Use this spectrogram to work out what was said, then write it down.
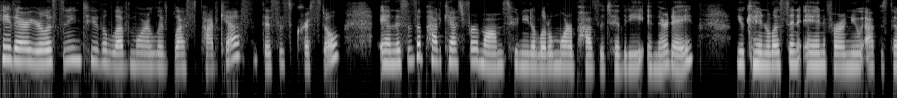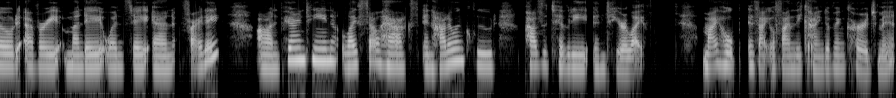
Hey there, you're listening to the Love More, Live Blessed podcast. This is Crystal, and this is a podcast for moms who need a little more positivity in their day. You can listen in for a new episode every Monday, Wednesday, and Friday on parenting, lifestyle hacks, and how to include positivity into your life. My hope is that you'll find the kind of encouragement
